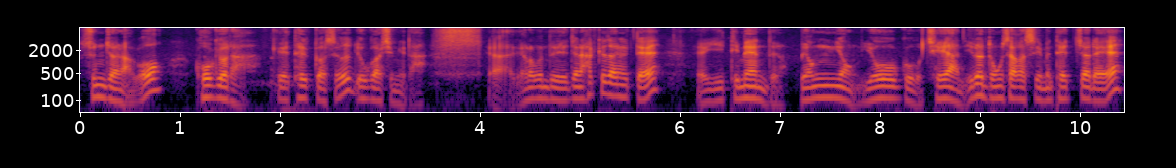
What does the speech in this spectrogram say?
순전하고 고결하게 될 것을 요구하십니다. 야, 여러분들 예전에 학교 다닐 때 이 demand, 명령, 요구, 제한 이런 동사가 쓰이면 대절에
